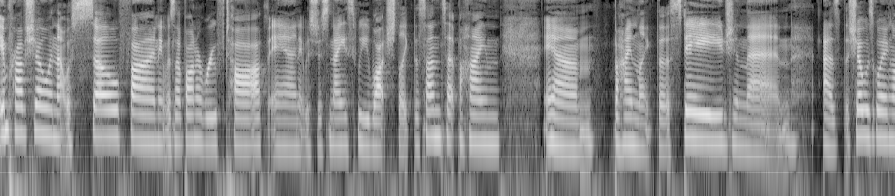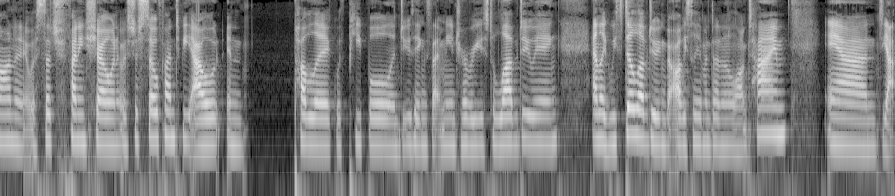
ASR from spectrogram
improv show, and that was so fun. It was up on a rooftop, and it was just nice. We watched like the sunset behind, um, behind like the stage, and then as the show was going on, and it was such a funny show, and it was just so fun to be out in public with people and do things that me and Trevor used to love doing, and like we still love doing, but obviously haven't done in a long time. And yeah,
